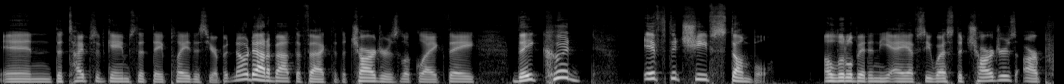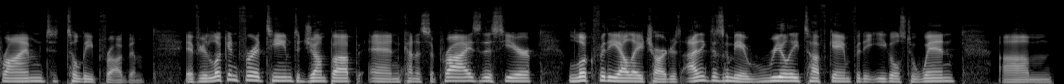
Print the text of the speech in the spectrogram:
in the types of games that they play this year. But no doubt about the fact that the Chargers look like they they could if the Chiefs stumble a little bit in the AFC West, the Chargers are primed to leapfrog them. If you're looking for a team to jump up and kind of surprise this year, look for the LA Chargers. I think this is going to be a really tough game for the Eagles to win. Um,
